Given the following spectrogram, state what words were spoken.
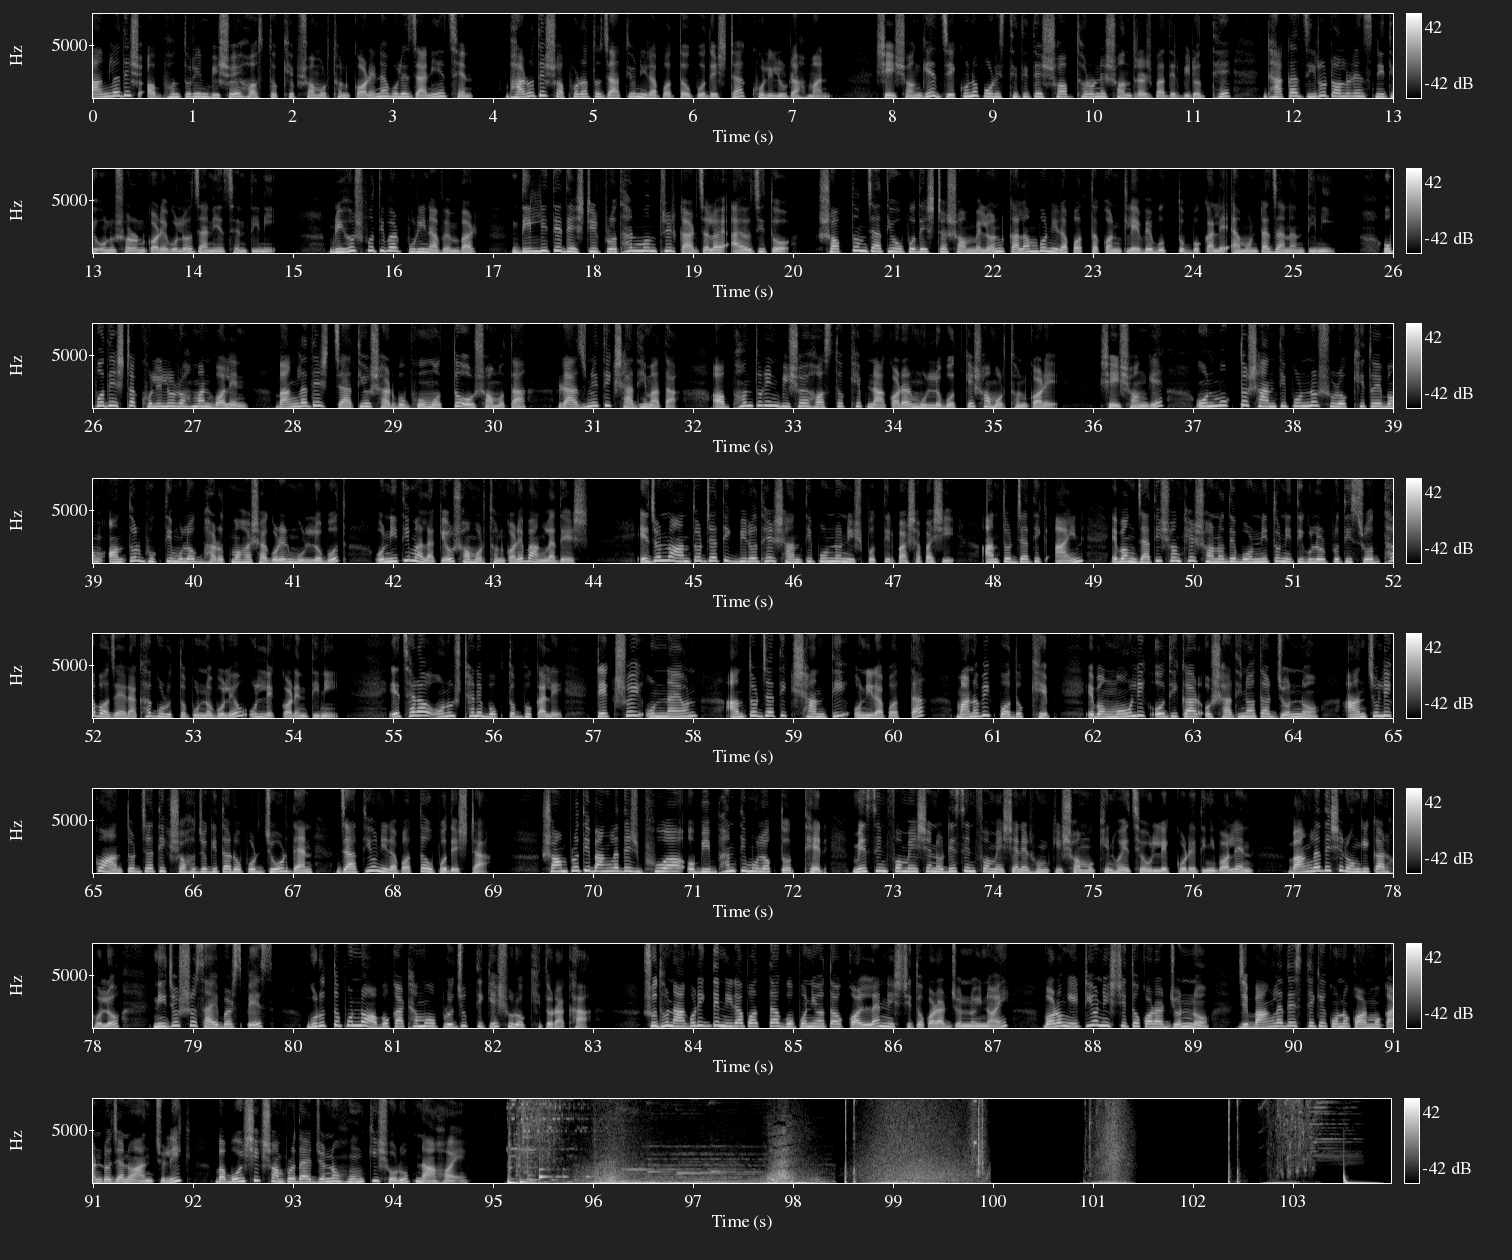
বাংলাদেশ অভ্যন্তরীণ বিষয়ে হস্তক্ষেপ সমর্থন করে না বলে জানিয়েছেন ভারতের সফররত জাতীয় নিরাপত্তা উপদেষ্টা খলিলুর রহমান। সেই সঙ্গে যে কোনো পরিস্থিতিতে সব ধরনের সন্ত্রাসবাদের বিরুদ্ধে ঢাকা জিরো টলারেন্স নীতি অনুসরণ করে বলেও জানিয়েছেন তিনি। বৃহস্পতিবার কুড়ি নভেম্বর দিল্লিতে দেশটির প্রধানমন্ত্রীর কার্যালয়ে আয়োজিত সপ্তম জাতীয় উপদেষ্টা সম্মেলন কালাম্বো নিরাপত্তা কনক্লেভে বক্তব্যকালে এমনটা জানান তিনি। উপদেষ্টা খলিলুর রহমান বলেন, বাংলাদেশ জাতীয় সার্বভৌমত্ব ও সমতা, রাজনৈতিক স্বাধীনতা, অভ্যন্তরীণ বিষয়ে হস্তক্ষেপ না করার মূল্যবোধকে সমর্থন করে। সেই সঙ্গে, উন্মুক্ত, শান্তিপূর্ণ, সুরক্ষিত এবং অন্তর্ভুক্তিমূলক ভারত মহাসাগরের মূল্যবোধ ও নীতিমালাকেও সমর্থন করে বাংলাদেশ। এজন্য আন্তর্জাতিক বিরোধের শান্তিপূর্ণ নিষ্পত্তির পাশাপাশি আন্তর্জাতিক আইন এবং জাতিসংঘের সনদে বর্ণিত নীতিগুলোর প্রতি শ্রদ্ধা বজায় রাখা গুরুত্বপূর্ণ বলেও উল্লেখ করেন তিনি। এছাড়াও অনুষ্ঠানে বক্তব্যকালে টেকসই উন্নয়ন, আন্তর্জাতিক শান্তি ও নিরাপত্তা, মানবিক পদক্ষেপ এবং মৌলিক অধিকার ও স্বাধীনতার জন্য আঞ্চলিক ও আন্তর্জাতিক সহযোগিতার ওপর জোর দেন জাতীয় নিরাপত্তা উপদেষ্টা। সম্প্রতি বাংলাদেশ ভুয়া ও বিভ্রান্তিমূলক তথ্যের মিসইনফরমেশন ও ডিসইনফরমেশনের হুমকির সম্মুখীন হয়েছে উল্লেখ করে তিনি বলেন, বাংলাদেশের অঙ্গীকার হল নিজস্ব সাইবার স্পেস গুরুত্বপূর্ণ অবকাঠামো ও প্রযুক্তিকে সুরক্ষিত রাখা। শুধু নাগরিকদের নিরাপত্তা, গোপনীয়তা ও কল্যাণ নিশ্চিত করার জন্যই নয়, বরং এটিও নিশ্চিত করার জন্য যে বাংলাদেশ থেকে কোনো কর্মকাণ্ড যেন আঞ্চলিক বা বৈশ্বিক সম্প্রদায়ের জন্য হুমকি স্বরূপ না হয়।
